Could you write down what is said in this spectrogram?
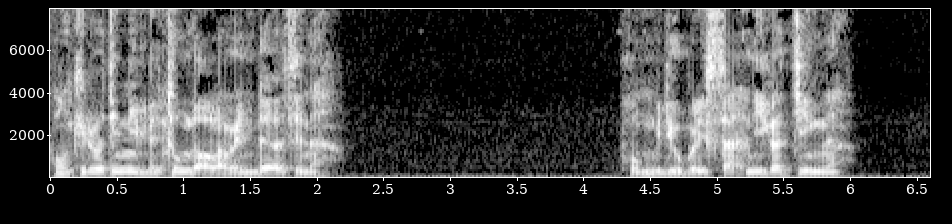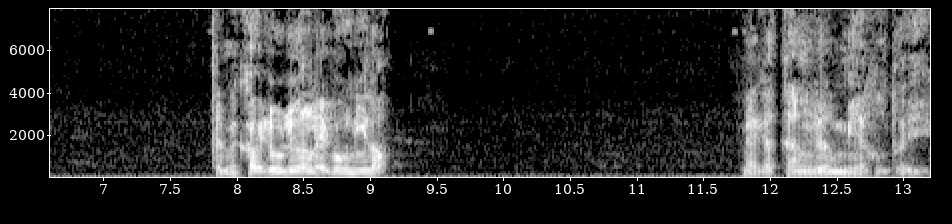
คงคิดว่าที่นี่เป็นทุ่งดอกลาเวนเดอร์สินะ ผมอยู่บริษัทนี้ก็จริงนะ แต่ไม่ค่อยรู้เรื่องอะไรพวกนี้หรอก แม้กระทั่งเรื่องเมียของตัวเอง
